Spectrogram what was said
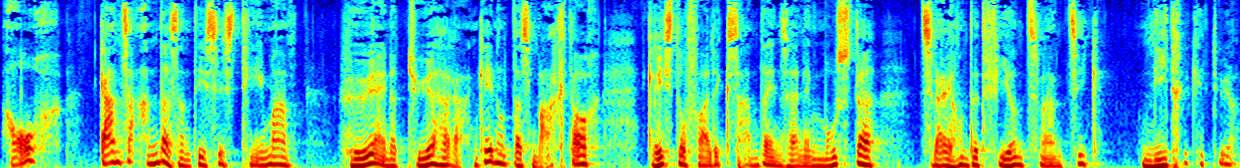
auch ganz anders an dieses Thema Höhe einer Tür herangehen und das macht auch Christoph Alexander in seinem Muster 224 niedrige Tür.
